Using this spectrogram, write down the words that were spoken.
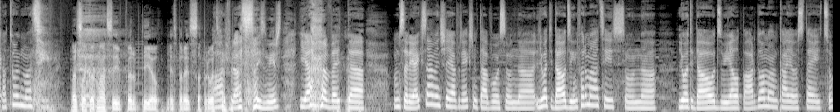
katoļu mācība. Var sakot, mācību par Dievu, ja es pareizi saprotu. Ārprāts aizmirst. Jā, bet uh, mums arī eksāmenis šajā priekšmetā būs un uh, ļoti daudz informācijas un uh, ļoti daudz viela pārdomām, kā jau es teicu.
